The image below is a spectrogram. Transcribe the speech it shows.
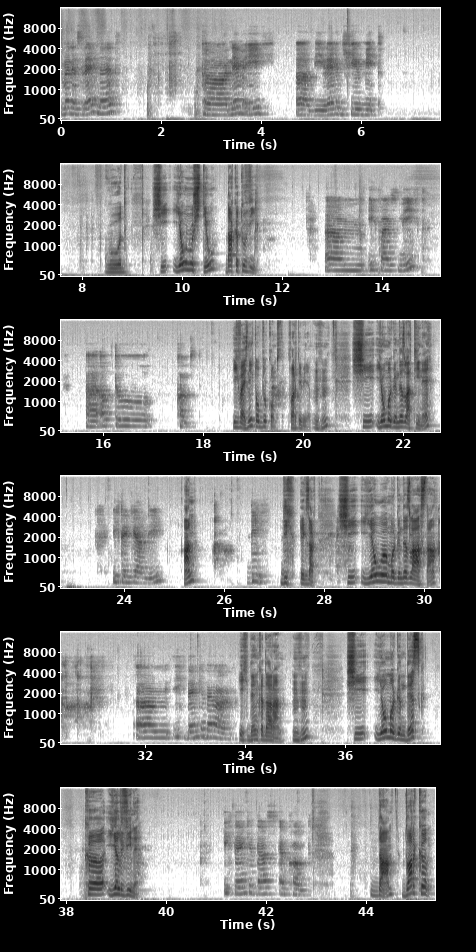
wenn es regnet, äh, nehme ich äh, die Regenschirm mit. Good. Și eu nu știu dacă tu vii. Ähm, ich weiß nicht, äh, ob du kommst. Ich weiß nicht, ob du kommst. Foarte bine. Mhm. Și eu mă gândesc la tine. Ich denke an die. An? Die. Dich, exact. Și eu mă gândesc la asta. Ähm, ich denke daran. Ich denke daran. Mhm. Și eu mă gândesc că el vine. Ich denke, dass er kommt. Da, doar că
